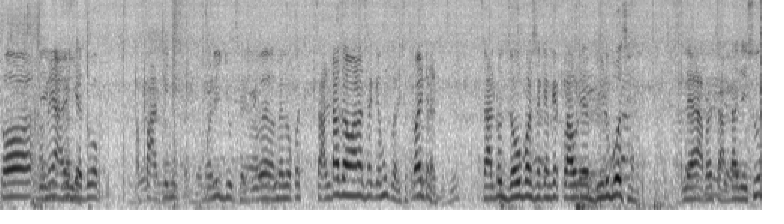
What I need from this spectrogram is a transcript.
તો અમે આવી ગયા. જો પાર્કિંગ મળી ગયું છે. હવે અમે લોકો ચાલતા જવાના છે કે શું કરીશું? ટોય ટ્રેન ચાલતું જવું પડશે કેમ કે ક્લાઉડ ભીડ બહુ છે. એટલે આપણે ચાલતા જઈશું.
